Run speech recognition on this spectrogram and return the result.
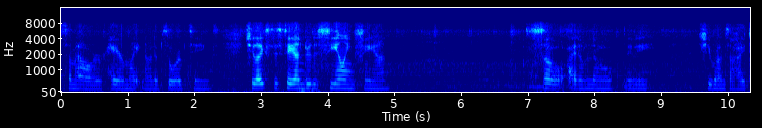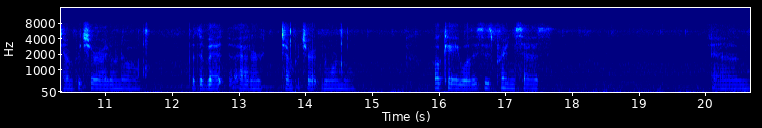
Somehow her hair might not absorb things. She likes to stay under the ceiling fan. So I don't know, maybe she runs a high temperature, I don't know. But the vet had her temperature at normal. Okay, well this is Princess and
